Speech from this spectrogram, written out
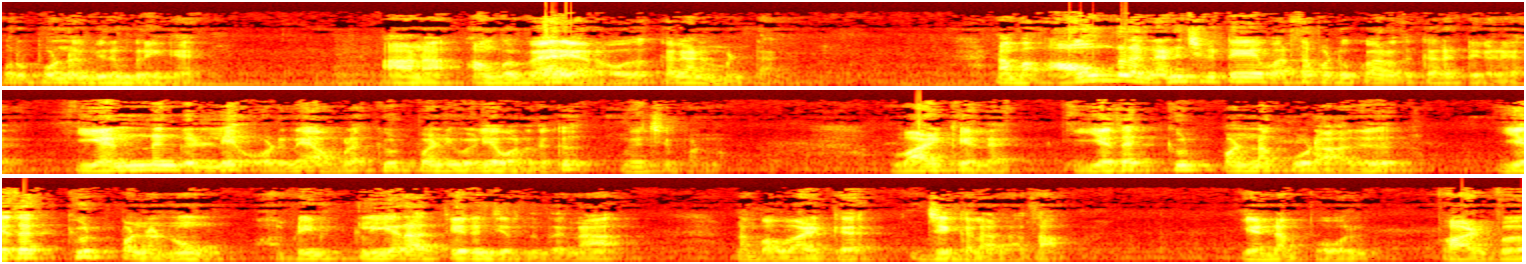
ஒரு பொண்ணை விரும்புறீங்க. ஆனா அவங்க வேற யாராவது கல்யாணம் பண்ணிட்டாங்க. நம்ம அவங்கள நினைச்சுக்கிட்டே வருத்தப்பட்டு உட்கார்றது கரெக்ட் கிடையாது. எண்ணங்கள்லேயே உடனே அவங்கள கியூட் பண்ணி வெளியே வர்றதுக்கு முயற்சி பண்ணணும். வாழ்க்கையில் எதை கியூட் பண்ணக்கூடாது எதை கியூட் பண்ணணும் அப்படின்னு கிளியரா தெரிஞ்சிருந்ததுன்னா நம்ம வாழ்க்கை ஜிங்கலால தான். எண்ணம் போல் வாழ்வு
